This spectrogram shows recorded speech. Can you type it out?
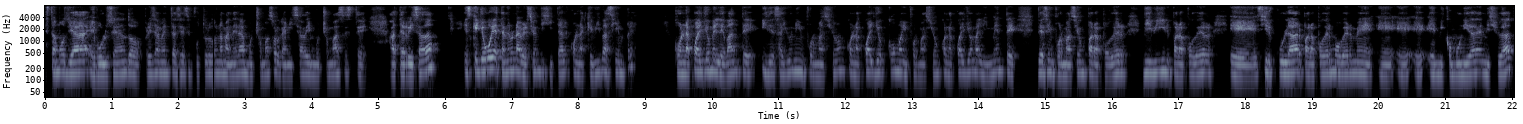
estamos ya evolucionando precisamente hacia ese futuro de una manera mucho más organizada y mucho más este, aterrizada, es que yo voy a tener una versión digital con la que viva siempre, con la cual yo me levante y desayune información, con la cual yo coma información, con la cual yo me alimente de esa información para poder vivir, para poder eh, circular, para poder moverme eh, en mi comunidad, en mi ciudad,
